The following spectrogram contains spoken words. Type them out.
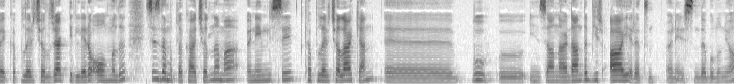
ve kapıları çalacak birileri olmalı. Siz de mutlaka çalın ama önemlisi kapıları çalarken e, bu e, insanlardan da bir ağ yaratın önerisinde bulunuyor.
